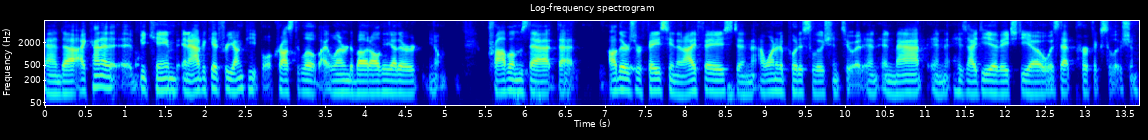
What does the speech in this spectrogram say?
And uh, I kind of became an advocate for young people across the globe. I learned about all the other, you know, problems that that others were facing that I faced, and I wanted to put a solution to it. And, and Matt and his idea of HDO was that perfect solution.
